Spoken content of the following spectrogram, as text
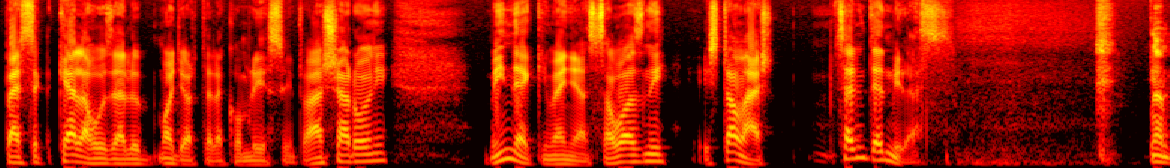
Persze kell ahhoz előbb Magyar Telekom részvényt vásárolni. Mindenki menjen szavazni, és Tamás, szerinted mi lesz? Nem,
